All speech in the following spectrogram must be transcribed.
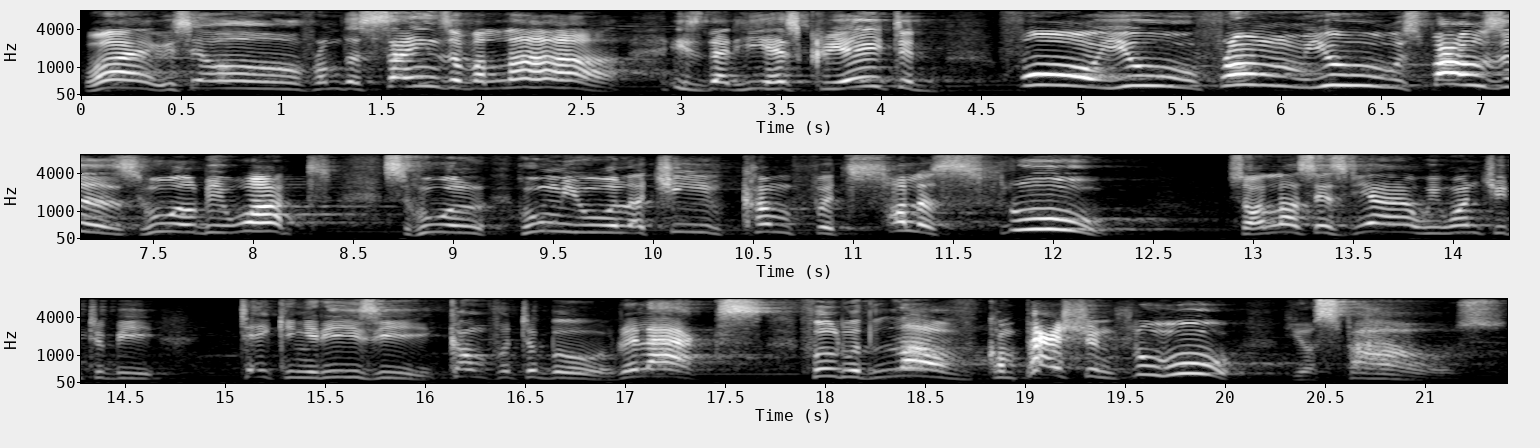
Why? We say, oh, from the signs of Allah is that He has created for you, from you, spouses who will be what? Who will, whom you will achieve comfort, solace through. So Allah says, Yeah, we want you to be taking it easy, comfortable, relax, filled with love, compassion through who? Your spouse.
